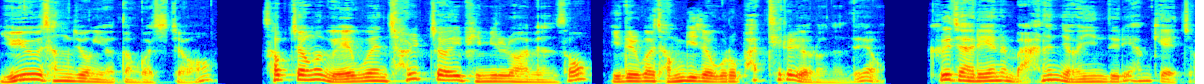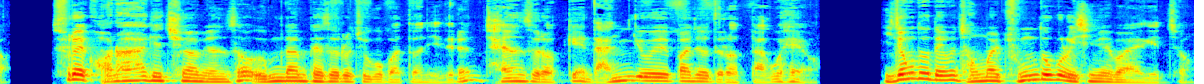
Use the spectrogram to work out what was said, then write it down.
유유상종이었던 것이죠. 섭정은 외부엔 철저히 비밀로 하면서 이들과 정기적으로 파티를 열었는데요. 그 자리에는 많은 연인들이 함께했죠. 술에 거나하게 취하면서 음담패설을 주고받던 이들은 자연스럽게 난교에 빠져들었다고 해요. 이 정도 되면 정말 중독을 의심해 봐야겠죠.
